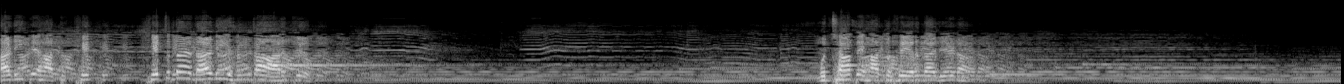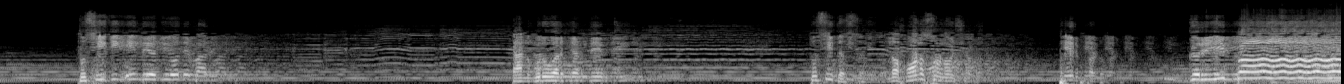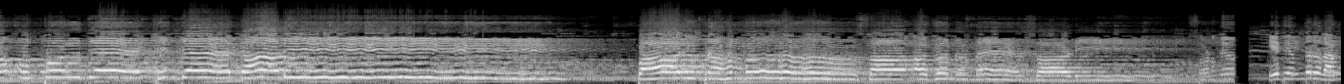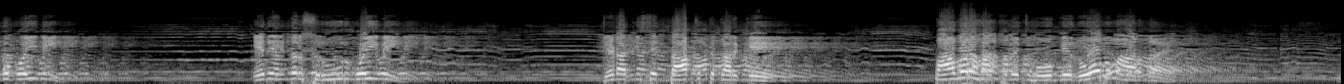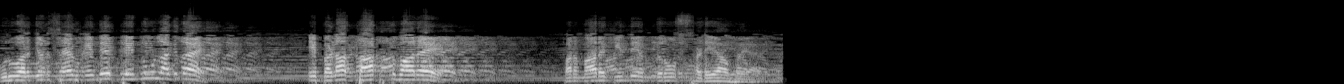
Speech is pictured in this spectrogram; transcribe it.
ਦਾੜੀ ਤੇ ਹੱਥ ਖਿੱਚਦਾ ਦਾੜੀ ਹੰਕਾਰ ਚ। ਮੁੱਛਾਂ ਤੇ ਹੱਥ ਫੇਰਦਾ ਜਿਹੜਾ। ਤੁਸੀਂ ਕੀ ਕਹਿੰਦੇ ਹੋ ਜੀ ਉਹਦੇ ਬਾਰੇ? ਧੰਨ ਗੁਰੂ ਅਰਜਨ ਦੇਵ ਜੀ, ਤੁਸੀਂ ਦੱਸੋ, ਲਓ ਹੁਣ ਸੁਣੋ ਸ਼ਬਦ, ਫਿਰ ਪੜੋ ਗਰੀਬਾਂ ਉੱਪਰ ਬ੍ਰਹਮ ਸਾ ਅਗਨ ਮੈਂ ਸਾੜੀ। ਸੁਣਦੇ ਹੋ? ਇਹਦੇ ਅੰਦਰ ਰੰਗ ਕੋਈ ਨਹੀਂ। ਇਹਦੇ ਅੰਦਰ ਸਰੂਰ ਕੋਈ ਨਹੀਂ। ਜਿਹੜਾ ਕਿਸੇ ਤਾਕਤ ਕਰਕੇ ਪਾਵਰ ਹੱਥ ਵਿੱਚ ਹੋ ਕੇ ਰੋਬ ਮਾਰਦਾ ਹੈ। ਗੁਰੂ ਅਰਜਨ ਸਾਹਿਬ ਕਹਿੰਦੇ, ਤੈਨੂੰ ਲੱਗਦਾ ਹੈ, ਇਹ ਬੜਾ ਤਾਕਤਵਰ ਹੈ। ਪਰ ਮਹਾਰਾਜ ਕਹਿੰਦੇ, ਅੰਦਰੋਂ ਸੜਿਆ ਹੋਇਆ ਹੈ।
